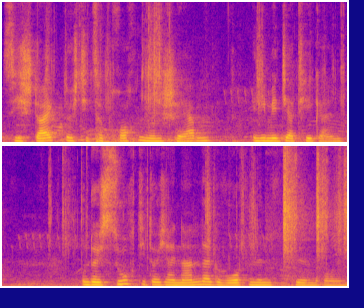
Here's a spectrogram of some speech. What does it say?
Sie steigt durch die zerbrochenen Scherben in die Mediathek ein und durchsucht die durcheinander geworfenen Filmrollen.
